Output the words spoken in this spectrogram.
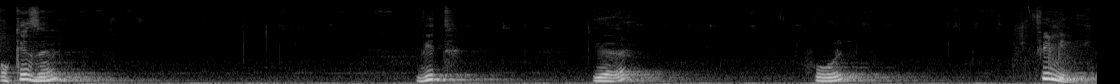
occasion with your whole family.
